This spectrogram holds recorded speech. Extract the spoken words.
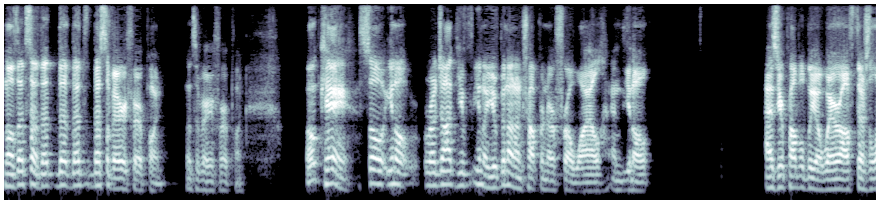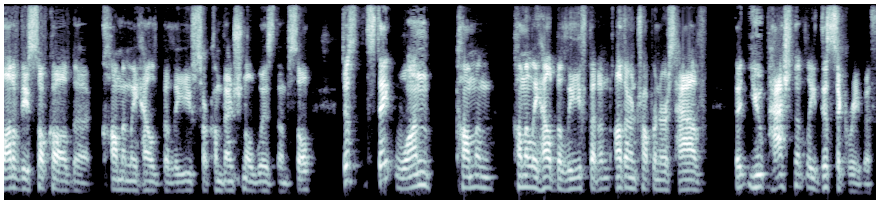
No, that's a that, that that's that's a very fair point. That's a very fair point. Okay, so you know, Rajat, you've you know you've been an entrepreneur for a while, and you know, as you're probably aware of, there's a lot of these so-called uh, commonly held beliefs or conventional wisdom. So, just state one common commonly held belief that other entrepreneurs have that you passionately disagree with.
